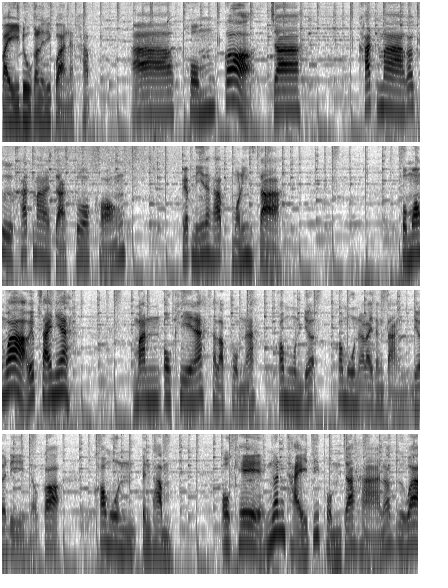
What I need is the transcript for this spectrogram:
ไปดูกันเลยดีกว่านะครับอ่าผมก็จะคัดมาก็คือคัดมาจากตัวของเว็บนี้นะครับ Morningstar ผมมองว่าเว็บไซต์เนี้ยมันโอเคนะสำหรับผมนะ ข้อมูลเยอะข้อมูลอะไรต่างๆ เยอะดีแล้วก็ ข้อมูลเป็นธรรม โอเค เงื่อนไขที่ผมจะหาก็คือว่า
